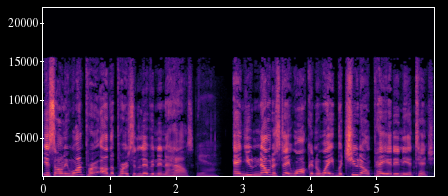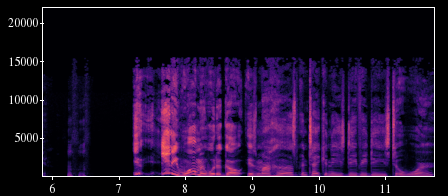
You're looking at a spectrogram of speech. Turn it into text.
It's only one per other person living in the house, Yeah. and you notice they walking away, but you don't pay it any attention. you, any woman would have go, is my husband taking these DVDs to work?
